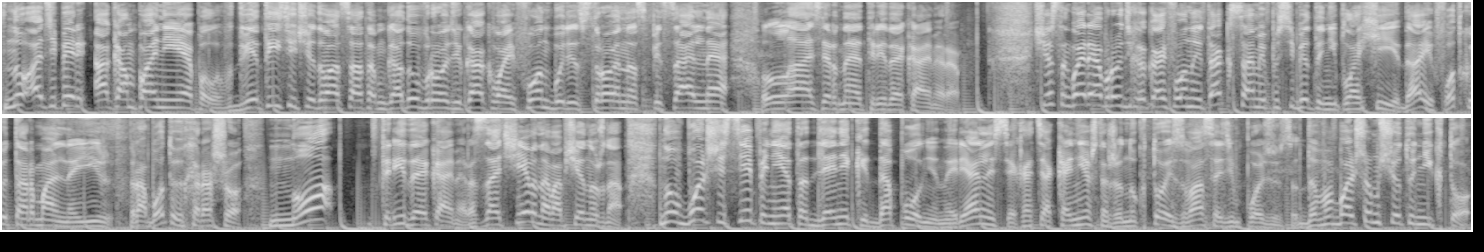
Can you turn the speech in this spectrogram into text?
Ну а теперь о компании Apple. В 2020 году вроде как в iPhone будет встроена специальная лазерная 3D-камера. Честно говоря, вроде как iPhone и так сами по себе-то неплохие, да, и фоткают нормально, и работают хорошо. Но 3D-камера. Зачем она вообще нужна? Ну, в большей степени это для некой дополненной реальности, хотя, конечно же, ну кто из вас этим пользуется? Да по большому счету никто.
